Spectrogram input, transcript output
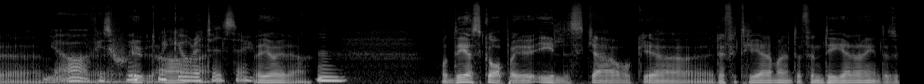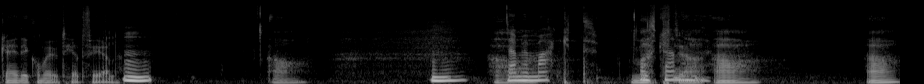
Eh, ja, det finns sjukt mycket ja, orättvisor. Det gör ju det. Mm. Och det skapar ju ilska och uh, reflekterar man inte och funderar inte så kan ju det komma ut helt fel. Mm. Ja. Mm. ja. Det här med makt. Det är spännande. Ja. ja.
